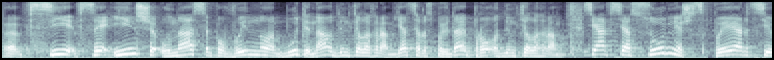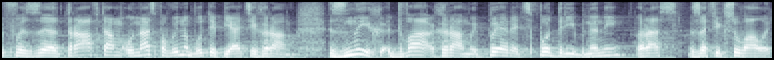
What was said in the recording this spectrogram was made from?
е, всі, все інше у нас повинно бути на 1 кг. Я це розповідаю про 1 кг. Ця вся суміш з перців, з трав там у нас повинно бути 5 грам. З них 2 грами перець подрібнений, раз, зафіксували.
